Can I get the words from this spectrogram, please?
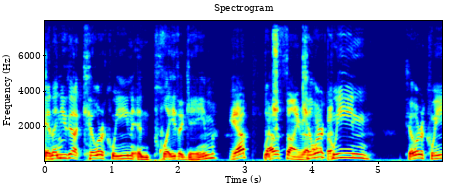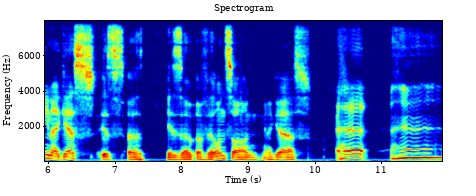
And then you got Killer Queen and Play the Game. Yep, that Which was something that Killer happened. Queen, Killer Queen, I guess is a is a, a villain song. I guess. Uh, uh.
